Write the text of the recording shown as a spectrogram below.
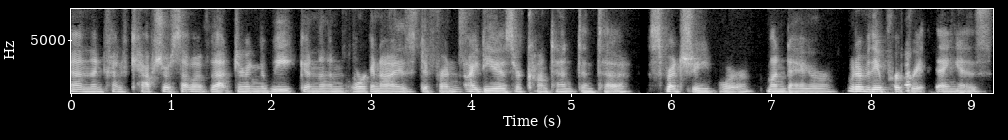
and then kind of capture some of that during the week and then organize different ideas or content into spreadsheet or Monday or whatever the appropriate thing is.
